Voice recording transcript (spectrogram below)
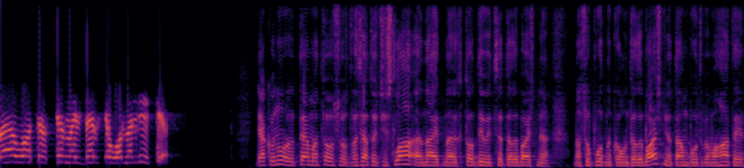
левова частина йде всього на ліки. Дякую. Ну, тема того, що з 20 числа, е, навіть на хто дивиться телебачення на супутниковому телебаченню, там будуть вимагати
